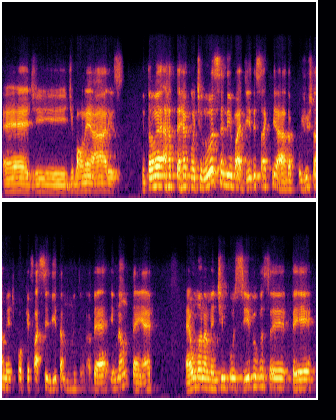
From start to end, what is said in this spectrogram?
é, de, de balneários. Então, é, a terra continua sendo invadida e saqueada, justamente porque facilita muito a BR. E não tem, é, é humanamente impossível você ter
